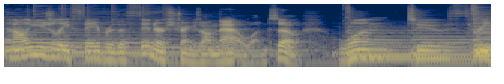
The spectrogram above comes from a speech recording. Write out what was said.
And I'll usually favor the thinner strings on that one. So one, two, three,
